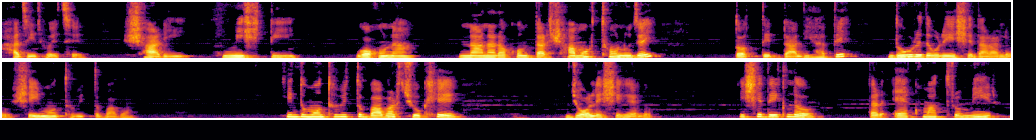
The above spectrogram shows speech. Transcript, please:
হাজির হয়েছে। শাড়ি, মিষ্টি, গহনা, নানা রকম তার সামর্থ্য অনুযায়ী তত্ত্বের ডালি হাতে দৌড়ে দৌড়ে এসে দাঁড়াল সেই মধ্যবিত্ত বাবা। কিন্তু মধ্যবিত্ত বাবার চোখে জল এসে গেল। এসে দেখল তার একমাত্র মেয়ের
